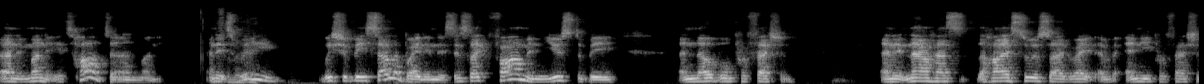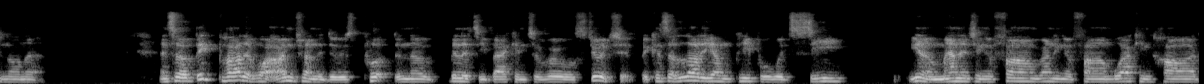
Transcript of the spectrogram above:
earning money. It's hard to earn money, and Absolutely. it's really we should be celebrating this. It's like farming used to be a noble profession, and it now has the highest suicide rate of any profession on earth. And so a big part of what I'm trying to do is put the nobility back into rural stewardship because a lot of young people would see, you know, managing a farm, running a farm, working hard,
